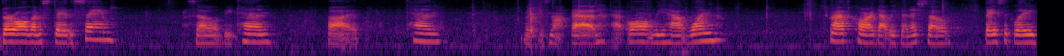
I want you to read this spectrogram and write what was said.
They're all going to stay the same. So it'll be 10, 5, 10, which is not bad at all. We have one scratch card that we finished. So basically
